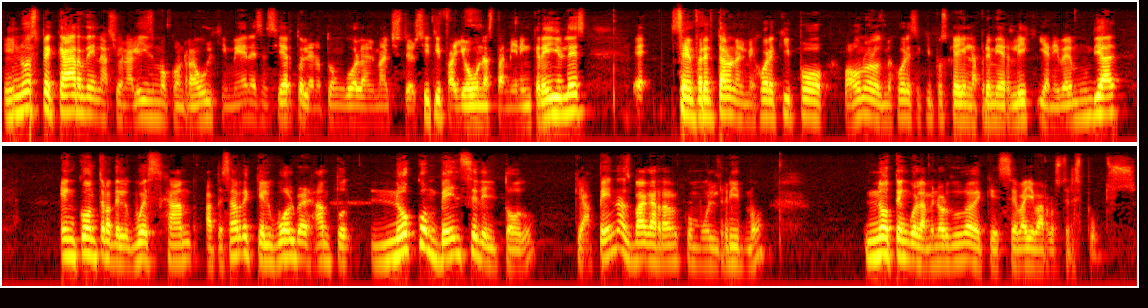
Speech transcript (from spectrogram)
Y no es pecar de nacionalismo con Raúl Jiménez, es cierto, le anotó un gol al Manchester City, falló unas también increíbles. Eh, se enfrentaron al mejor equipo o a uno de los mejores equipos que hay en la Premier League y a nivel mundial en contra del West Ham, a pesar de que el Wolverhampton no convence del todo, que apenas va a agarrar como el ritmo, no tengo la menor duda de que se va a llevar los tres puntos.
